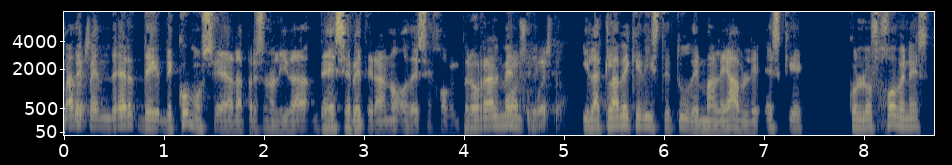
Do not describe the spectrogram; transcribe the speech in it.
va a depender de, cómo sea la personalidad de ese veterano o de ese joven. Pero realmente, y la clave que diste tú de maleable es que con los jóvenes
